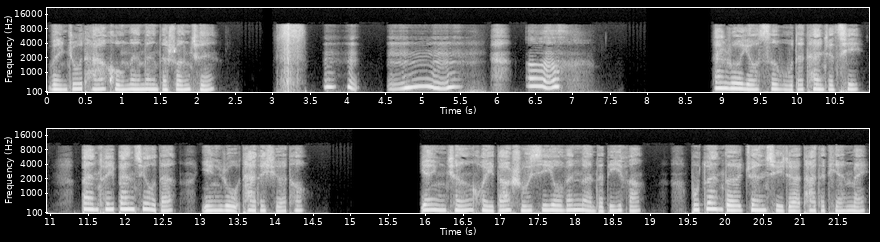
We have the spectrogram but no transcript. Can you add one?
吻住他红嫩嫩的双唇。嗯，嗯。他若有似无的叹着气，半推半就的映入他的舌头。严永成回到熟悉又温暖的地方，不断的赚取着他的甜美，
